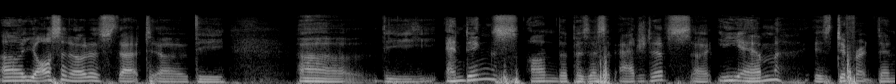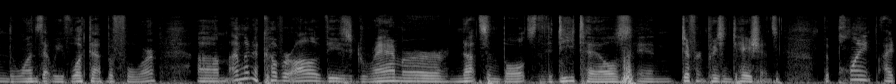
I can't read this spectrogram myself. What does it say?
Uh, you also notice that uh, the uh, the endings on the possessive adjectives, uh, em is different than the ones that we've looked at before. Um, I'm going to cover all of these grammar nuts and bolts, the details in different presentations. The point I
